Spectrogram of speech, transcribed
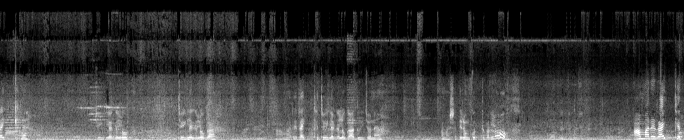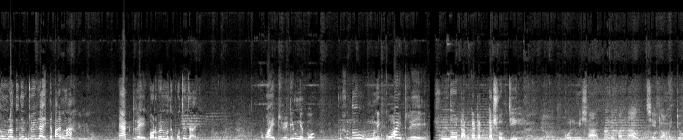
রাখা চইলা গেল চইলা গেল গা। আমারে রাখা চইলা গেল গা দুইজনা। আমার সাথে এরম করতে পারল? আমারে রাখে তোমরা দুজন চইলা আইতে পারলা? এক ট্রে গরমের মধ্যে পচে যায়। কয় ট্রে ডিম নেব? শুধু মানে কয় ট্রে? সুন্দর টাটকা টাটকা সবজি। কলমি শাক ধনে পাতা উচ্ছে টমেটো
